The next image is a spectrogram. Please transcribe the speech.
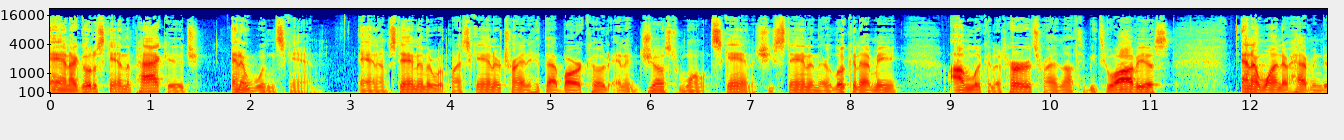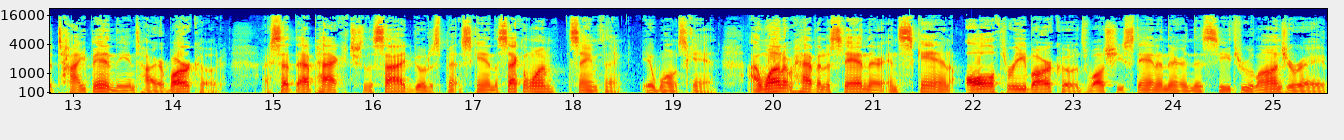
And I go to scan the package, and it wouldn't scan. And I'm standing there with my scanner trying to hit that barcode, and it just won't scan. And she's standing there looking at me. I'm looking at her, trying not to be too obvious and I wind up having to type in the entire barcode. I set that package to the side, go to scan the second one, same thing. It won't scan. I wound up having to stand there and scan all three barcodes while she's standing there in this see through lingerie.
